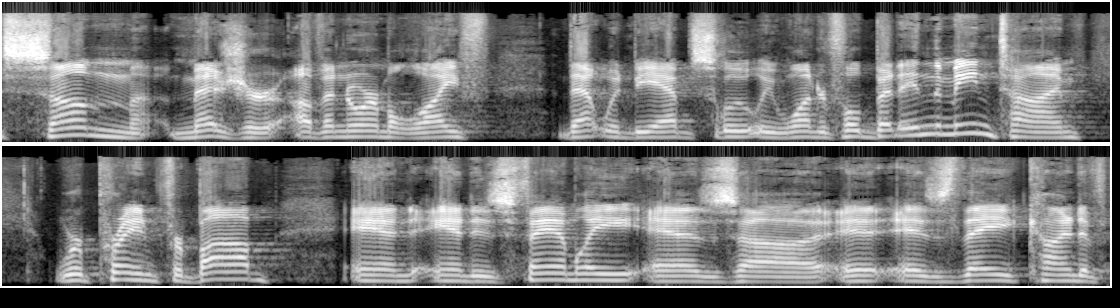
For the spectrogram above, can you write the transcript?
some measure of a normal life, that would be absolutely wonderful. But in the meantime, we're praying for Bob and and his family as uh, as they kind of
